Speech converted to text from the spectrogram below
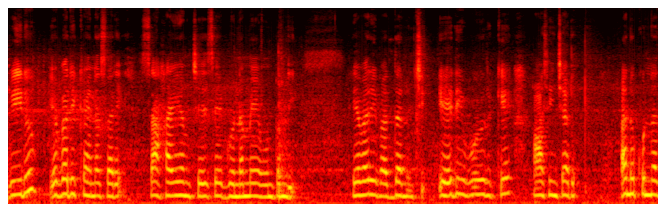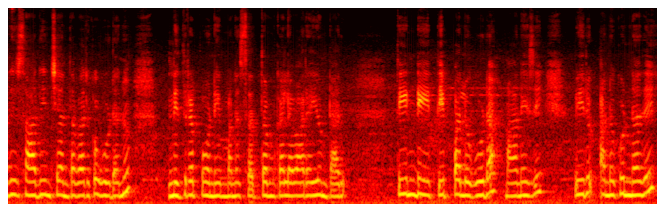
వీరు ఎవరికైనా సరే సహాయం చేసే గుణమే ఉంటుంది. ఎవరి వద్ద నుంచి ఏది ఊరికే ఆశించారు అనుకున్నది సాధించేంత వరకు కూడాను నిద్రపోని మనసత్వం కలవారై ఉంటారు. తిండి తిప్పలు కూడా మానేసి వీరు అనుకున్నది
